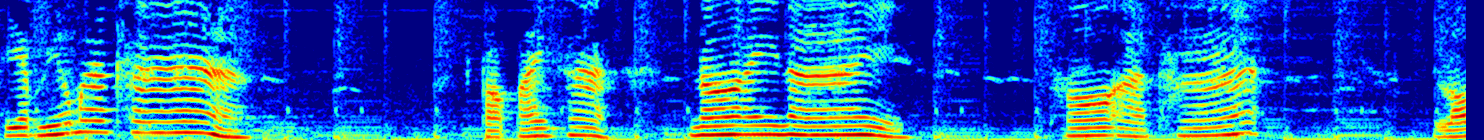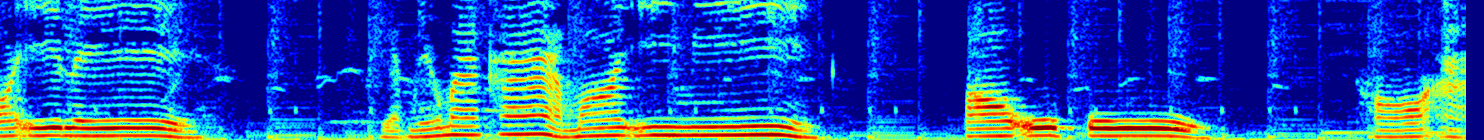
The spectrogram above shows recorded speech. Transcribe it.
ขยับนิ้วมาค่ะ ต่อไปค่ะ นอไอนายทออาทะรอเอเลขยับนิ้วมาค่ะ มออีมีปออูปูทออา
